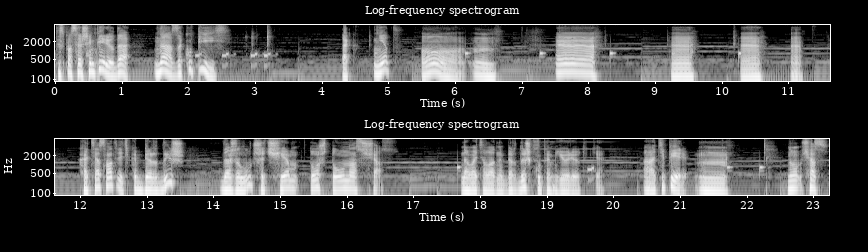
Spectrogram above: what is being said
Ты спасаешь империю, да? На, закупись. Так, нет? О, м. Э. Хотя, смотрите-ка, бердыш даже лучше, чем то, что у нас сейчас. Давайте, ладно, бердыш купим Юрию таки. А теперь, ну, сейчас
